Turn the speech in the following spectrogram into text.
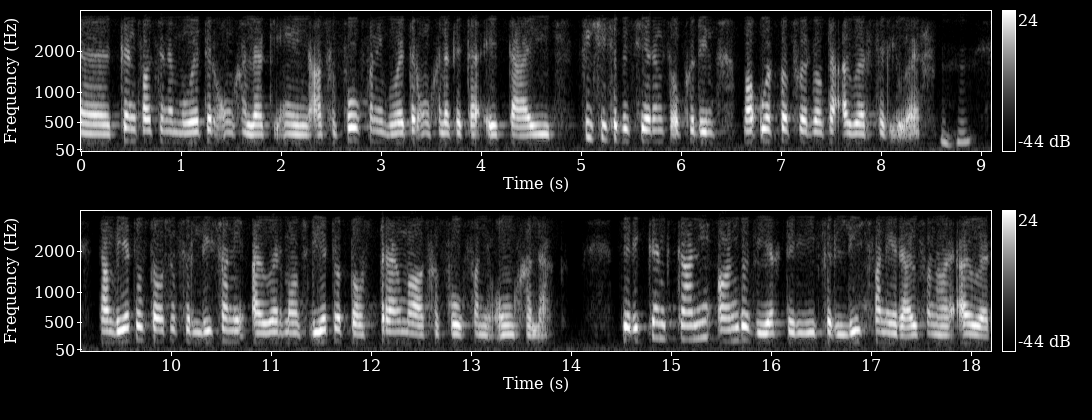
'n kind was in 'n motorongeluk en as gevolg van die motorongeluk het, het hy fisiese beserings opgedoen, maar ook byvoorbeeld 'n ouer verloor. Mm -hmm. Dan weet ons daar's 'n verlies aan die ouer, maar ons weet ook daar's trauma as gevolg van die ongeluk. So die kind kan nie aanbeweeg deur die verlies van die rou van haar ouer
